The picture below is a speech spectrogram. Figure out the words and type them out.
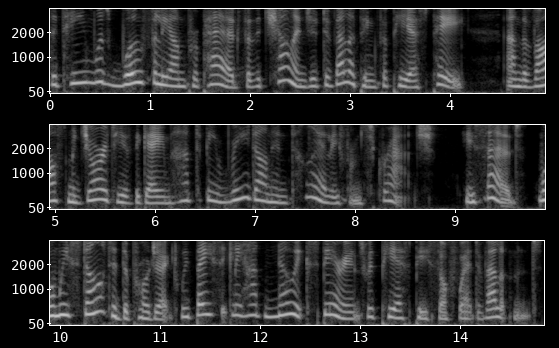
the team was woefully unprepared for the challenge of developing for PSP, and the vast majority of the game had to be redone entirely from scratch. He said, When we started the project, we basically had no experience with PSP software development.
